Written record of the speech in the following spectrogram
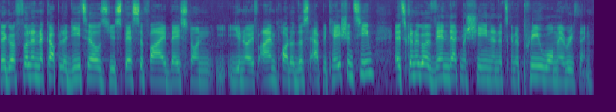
They go fill in a couple of details you specify based on, you know, if I'm part of this application team, it's going to go vend that machine and it's going to pre-warm everything.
